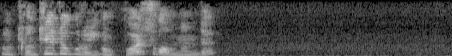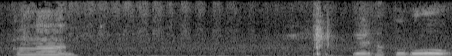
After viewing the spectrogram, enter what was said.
그럼 전체적으로 이건 구할 수가 없는데? 그러면 얘를 바꾸고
